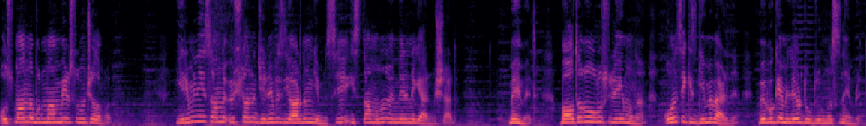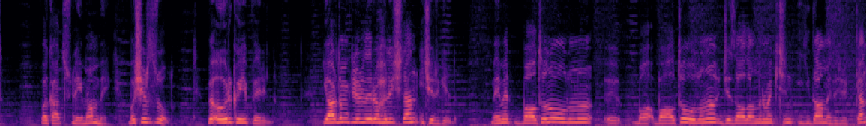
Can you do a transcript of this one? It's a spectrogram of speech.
Osmanlı bundan bir sonuç alamadı. 20 Nisan'da 3 tane Ceneviz yardım gemisi İstanbul'un önlerine gelmişlerdi. Mehmet, Baltalıoğlu Süleyman'a 18 gemi verdi ve bu gemileri durdurmasını emretti. Fakat Süleyman Bey başarısız oldu ve ağır kayıp verildi. Yardım küleleri Haliç'ten içeri girdi. Mehmet Baltalıoğlu'nu e, Ba- Baltaoğlu'nu cezalandırmak için idam edecekken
